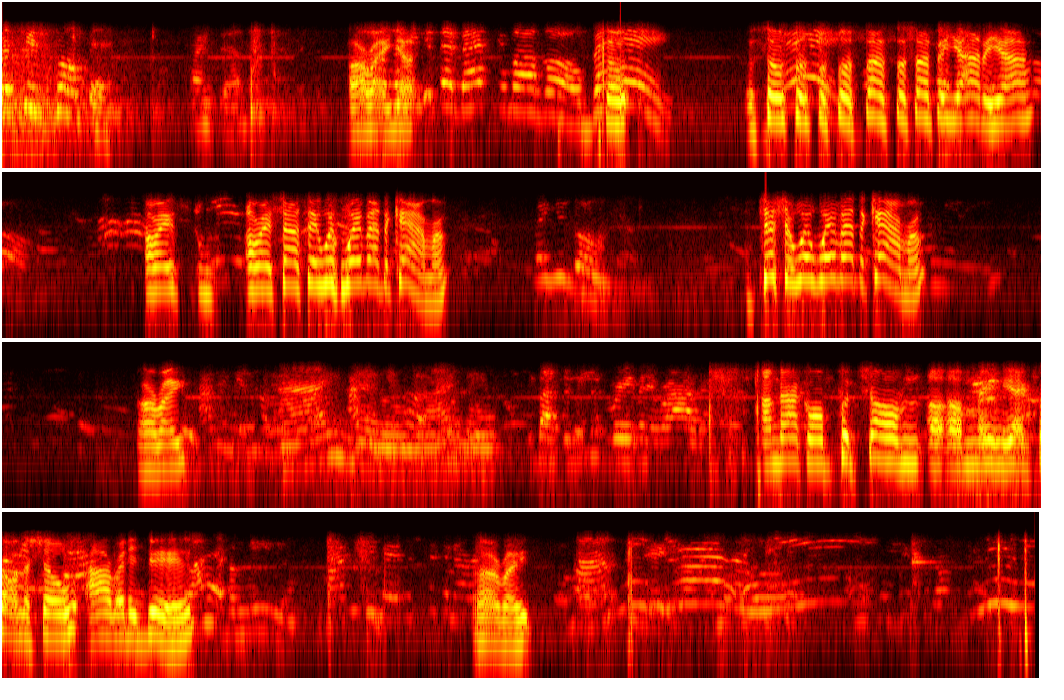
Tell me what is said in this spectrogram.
Where's his something. Right there. All right, Let yeah. me get that basketball goal. So- Bang! So, so, so, so, so, so, Shante, you out of here? All right, all right, Shante, wave, wave at the camera. Where you going? Tisha, wave, wave at the camera. All right. I know, I know. You about to leave Raven and Riley. I'm not gonna put some uh, uh, maniacs on the show. I already did. I have a. All right.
